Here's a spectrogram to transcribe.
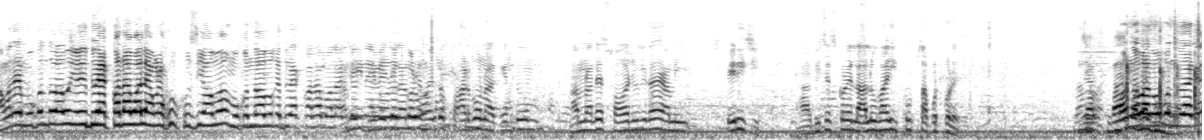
আমাদের মুকুন্দ বাবু যদি দু এক কথা বলে আমরা খুব খুশি হব। মুকুন্দ বাবুকে দু এক কথা বলার জন্য হয়তো পারব না কিন্তু আপনাদের সহযোগিতায় আমি পেরেছি। আর বিশেষ করে লালু ভাই খুব সাপোর্ট করেছে। ধন্যবাদ। মুকুন্দ দাকে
